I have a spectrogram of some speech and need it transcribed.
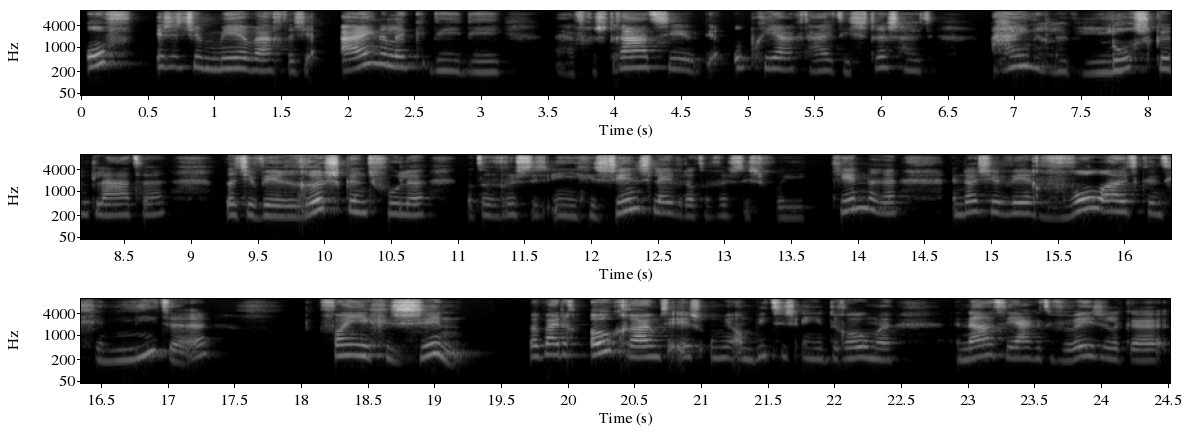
Of is het je meer waard dat je eindelijk die, die nou, frustratie, die opgejaagdheid, die stress uit eindelijk los kunt laten? Dat je weer rust kunt voelen, dat er rust is in je gezinsleven, dat er rust is voor je kinderen en dat je weer voluit kunt genieten van je gezin. Waarbij er ook ruimte is om je ambities en je dromen na te jagen, te verwezenlijken.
